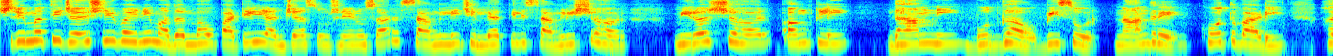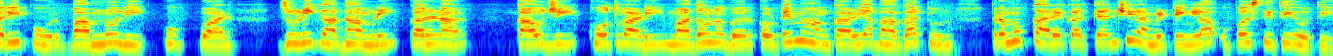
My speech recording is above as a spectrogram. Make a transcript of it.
श्रीमती जयश्री वहिनी मदनभाऊ पाटील यांच्या सूचनेनुसार सांगली जिल्ह्यातील सांगली शहर मिरज शहर अंकली धामणी बुधगाव बिसूर नांद्रे खोतवाडी हरिपूर बामनोली कुपवाड जुनी गा धामणी कर्नाळ कावजी खोतवाडी माधवनगर कवटेमहांकाळ या भागातून प्रमुख कार्यकर्त्यांची या मिटिंगला उपस्थिती होती.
